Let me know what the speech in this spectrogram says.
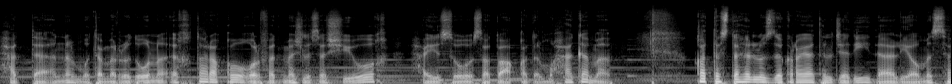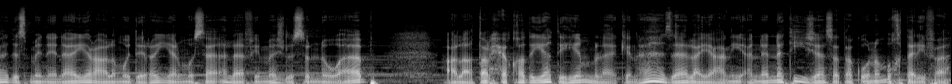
حتى أن المتمردون اخترقوا غرفة مجلس الشيوخ حيث ستعقد المحاكمة. قد تستهل الذكريات الجديدة اليوم السادس من يناير على مديري المساءلة في مجلس النواب على طرح قضيتهم لكن هذا لا يعني أن النتيجة ستكون مختلفة.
